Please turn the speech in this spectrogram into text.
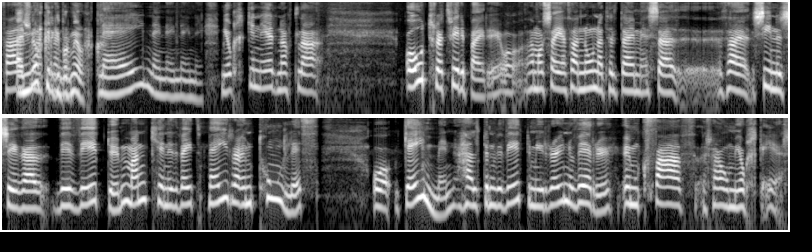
það En mjólk er ekki bara mjólk. Nei, nei, nei, nei, nei. Mjólkin er náttúrulega ótrúlega fyrirbæri og það má segja það núna til dæmis að uh, það sýnir sig að við vitum, mannkynið veit meira um tunglið og geimin heldur en við vitum í raun og veru um hvað rá mjólk er.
